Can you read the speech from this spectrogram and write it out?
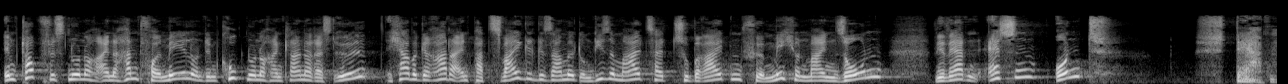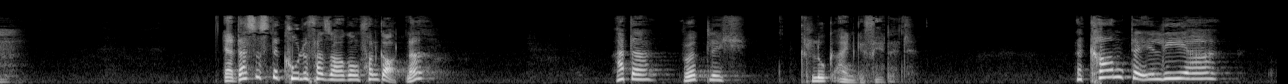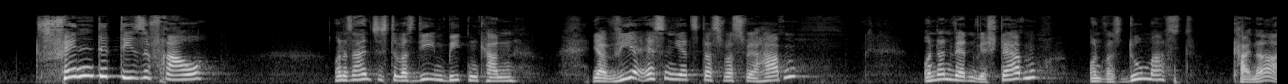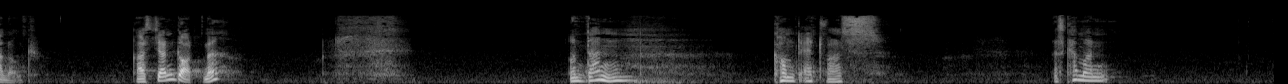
Im Topf ist nur noch eine Handvoll Mehl und im Krug nur noch ein kleiner Rest Öl. Ich habe gerade ein paar Zweige gesammelt, um diese Mahlzeit zu bereiten für mich und meinen Sohn. Wir werden essen und sterben. Ja, das ist eine coole Versorgung von Gott, ne? Hat er wirklich klug eingefädelt. Da kommt der Elia, findet diese Frau und das Einzige, was die ihm bieten kann, ja, wir essen jetzt das, was wir haben und dann werden wir sterben und was du machst, keine Ahnung. Hast ja einen Gott, ne? Und dann kommt etwas, das kann man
